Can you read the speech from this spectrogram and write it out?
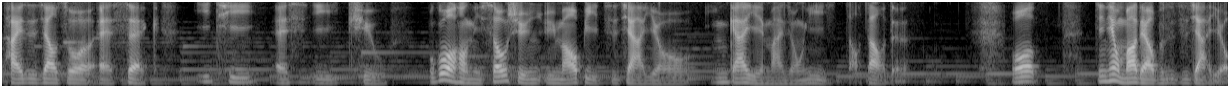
牌子叫做 ESEQ，E T S E Q。不过吼，你搜寻羽毛笔指甲油应该也蛮容易找到的。我。今天我们要聊不是指甲油，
